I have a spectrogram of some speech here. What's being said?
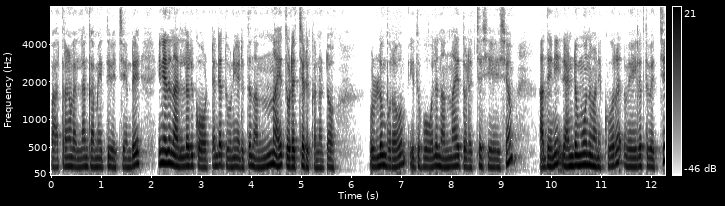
പാത്രങ്ങളെല്ലാം കമഴ്ത്തി വെച്ചിട്ടുണ്ട്. ഇനി അത് നല്ലൊരു കോട്ടന്റെ തുണി എടുത്ത് നന്നായി തുടച്ചെടുക്കണം കേട്ടോ. ഉള്ളും പുറവും ഇതുപോലെ നന്നായി തുടച്ച ശേഷം അതിന് രണ്ട് മൂന്ന് മണിക്കൂർ വെയിലത്ത് വെച്ച്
